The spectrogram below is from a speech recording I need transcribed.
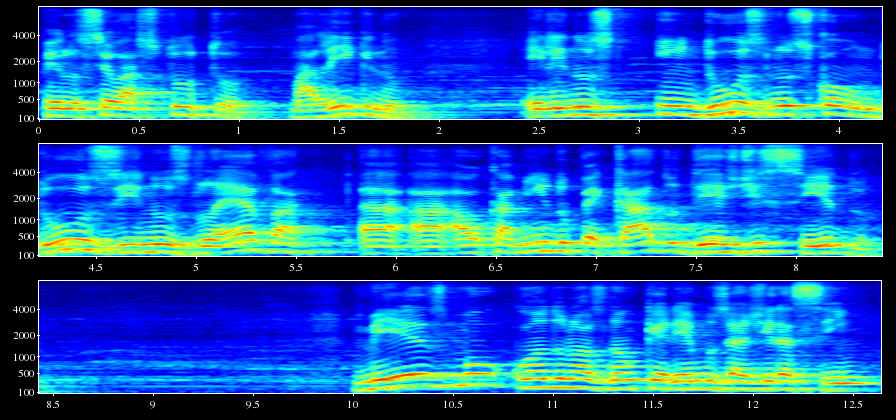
pelo seu astuto maligno, ele nos induz, nos conduz e nos leva a, a, ao caminho do pecado desde cedo. Mesmo quando nós não queremos agir assim.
